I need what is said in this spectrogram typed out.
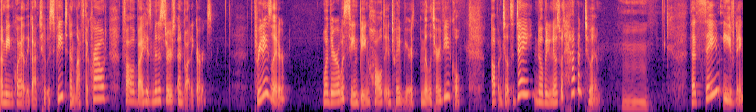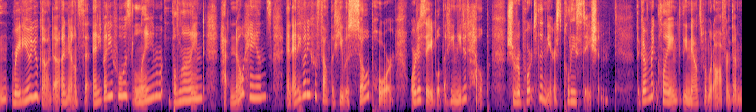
Amin quietly got to his feet and left the crowd, followed by his ministers and bodyguards. Three days later, Wandera was seen being hauled into a military vehicle. Up until today, nobody knows what happened to him. That same evening, Radio Uganda announced that anybody who was lame, blind, had no hands, and anybody who felt that he was so poor or disabled that he needed help should report to the nearest police station. The government claimed the announcement would offer them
